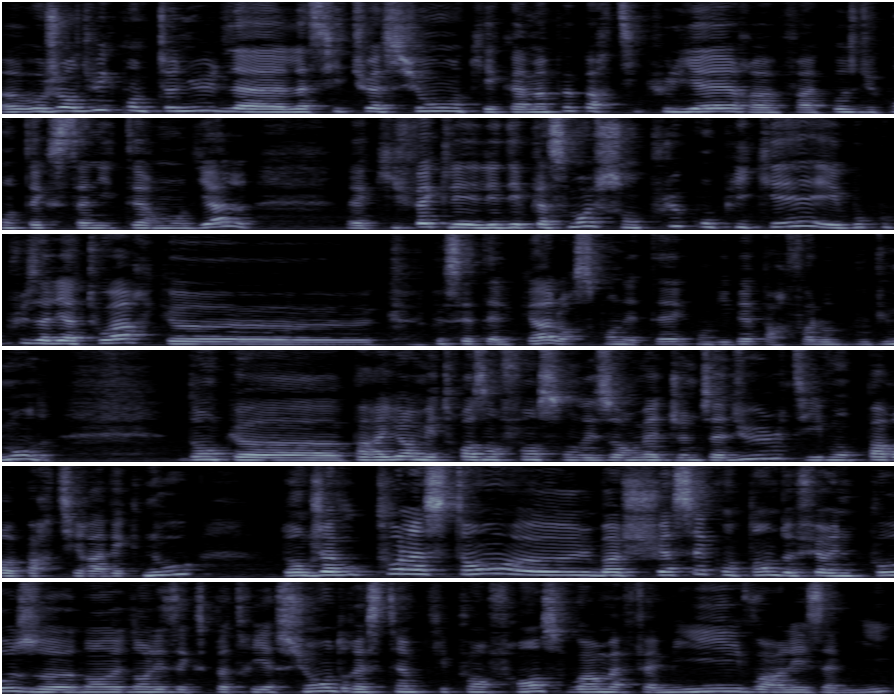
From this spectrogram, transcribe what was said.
euh, aujourd'hui, compte tenu de la, situation qui est quand même un peu particulière, euh, enfin, à cause du contexte sanitaire mondial, euh, qui fait que les, déplacements sont plus compliqués et beaucoup plus aléatoires que, que, c'était le cas lorsqu'on était, qu'on vivait parfois à l'autre bout du monde. Donc, par ailleurs, mes trois enfants sont désormais de jeunes adultes, ils vont pas repartir avec nous. Donc, j'avoue que pour l'instant, bah, je suis assez contente de faire une pause dans, dans, les expatriations, de rester un petit peu en France, voir ma famille, voir les amis.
